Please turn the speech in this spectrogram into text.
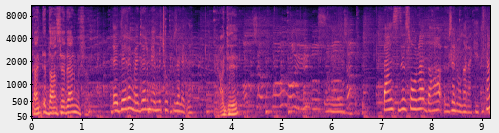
Sen de dans eder misin? Ederim ederim hem de çok güzel eder. E, hadi. Ben size sonra daha özel olarak etsem.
